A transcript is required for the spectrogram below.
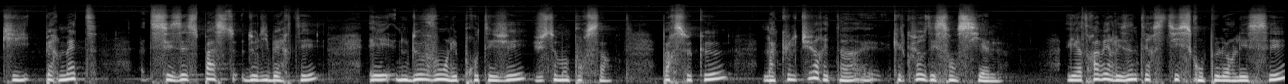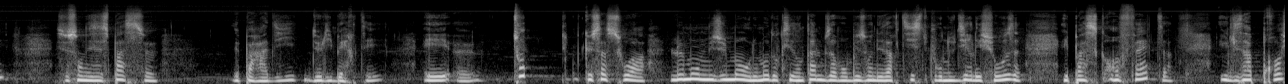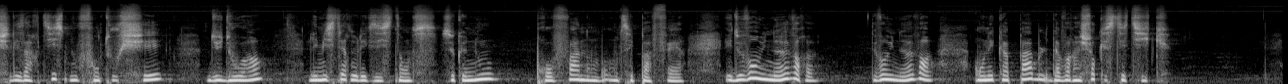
qui permettent ces espaces de liberté et nous devons les protéger justement pour ça. Parce que la culture est quelque chose d'essentiel. Et à travers les interstices qu'on peut leur laisser, ce sont des espaces de paradis, de liberté. Et euh, tout, que ce soit le monde musulman ou le monde occidental, nous avons besoin des artistes pour nous dire les choses. Et parce qu'en fait, ils approchent, les artistes nous font toucher du doigt les mystères de l'existence, ce que nous, profanes, on, ne sait pas faire. Et devant une œuvre, devant une œuvre, on est capable d'avoir un choc esthétique.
